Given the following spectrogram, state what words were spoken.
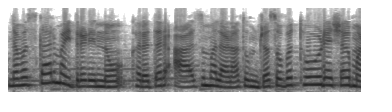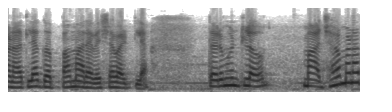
नमस्कार मैत्रिणींनो खरं तर आज मला ना तुमच्यासोबत थोड्याशा मनातल्या गप्पा माराव्याशा वाटल्या. तर म्हटलं माझ्या मनात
